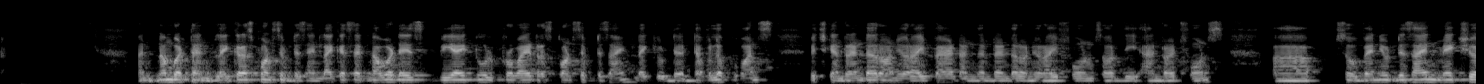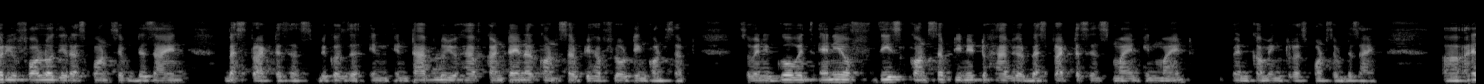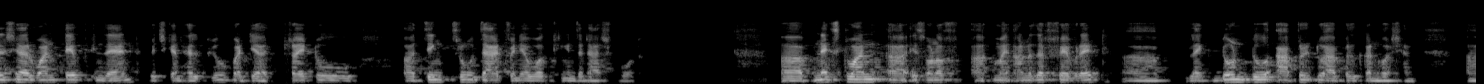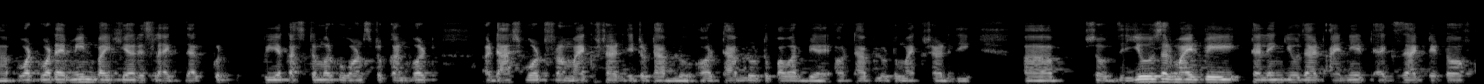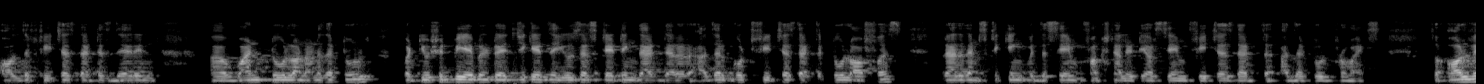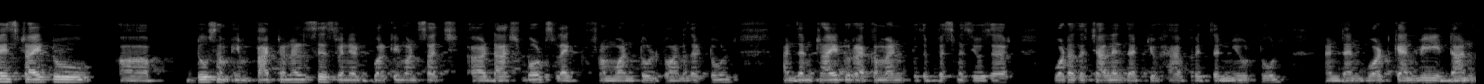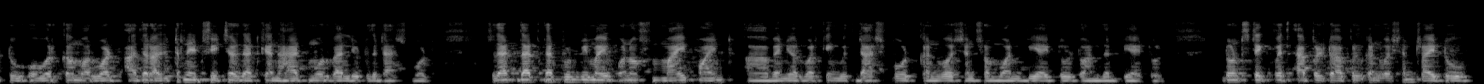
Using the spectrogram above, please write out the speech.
And number 10, like responsive design. Like I said, nowadays BI tool provide responsive design. Like you de develop ones which can render on your iPad and then render on your iPhones or the Android phones. Uh, so when you design, make sure you follow the responsive design best practices because in, in Tableau, you have container concept, you have floating concept. So when you go with any of these concepts, you need to have your best practices mind, in mind when coming to responsive design. Uh, I'll share one tip in the end, which can help you, but yeah, try to uh, think through that when you're working in the dashboard. Uh, next one uh, is one of uh, my another favorite, uh, like don't do apple to apple conversion. What, what I mean by here is like there could be a customer who wants to convert a dashboard from MicroStrategy to Tableau or Tableau to Power BI or Tableau to MicroStrategy. So the user might be telling you that I need exact data of all the features that is there in uh, one tool on another tool, but you should be able to educate the user stating that there are other good features that the tool offers rather than sticking with the same functionality or same features that the other tool provides. So always try to uh, do some impact analysis when you're working on such uh, dashboards, like from one tool to another tool, and then try to recommend to the business user what are the challenge that you have with the new tool, and then what can be done to overcome or what other alternate feature that can add more value to the dashboard. So that that that would be my one of my point uh, when you're working with dashboard conversion from one BI tool to another BI tool. Don't stick with Apple to Apple conversion. Try to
